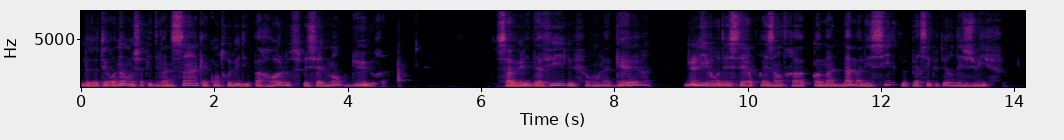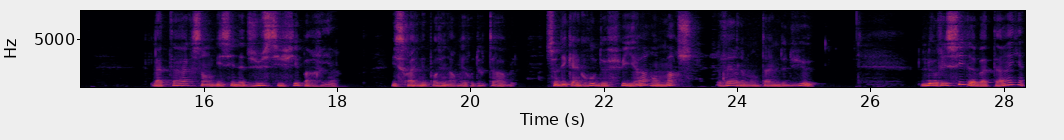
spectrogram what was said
Le Deutéronome, au chapitre 25, a contre lui des paroles spécialement dures. Saül et David lui feront la guerre le livre d'Esther présentera comme un amalécite le persécuteur des Juifs. L'attaque semble ici n'être justifiée par rien. Israël n'est pas une armée redoutable. Ce n'est qu'un groupe de fuyards en marche vers la montagne de Dieu. Le récit de la bataille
